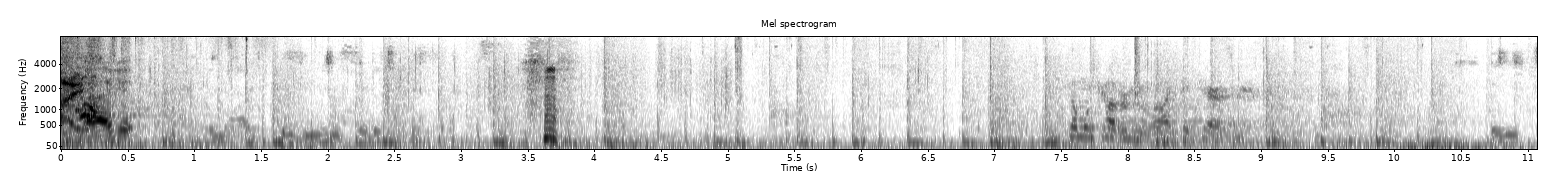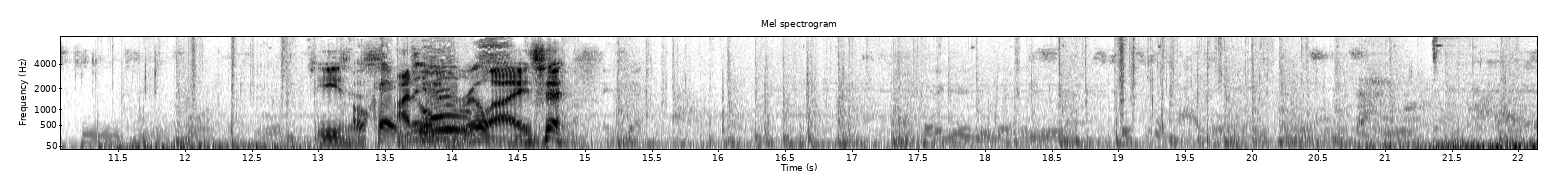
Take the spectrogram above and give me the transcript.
Nice. Bag it. Someone cover me while I take care of this. 18, 10, 4, 15. Jesus. Okay, I didn't even realize. I figured you didn't. This is a casual game, to be honest.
